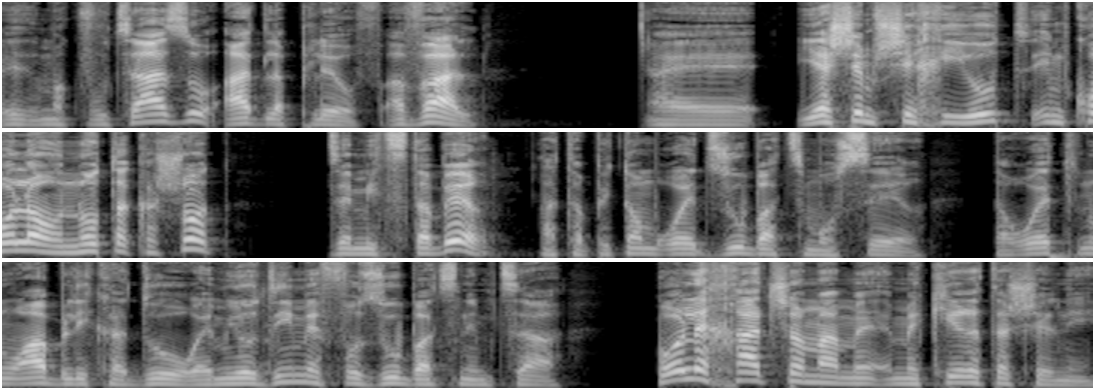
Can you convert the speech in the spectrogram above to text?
עם הקבוצה הזו עד לפלייאוף. אבל יש המשכיות עם כל העונות הקשות, זה מצטבר. אתה פתאום רואה את זובץ מוסר, אתה רואה תנועה בלי כדור, הם יודעים איפה זובץ נמצא. כל אחד שם מכיר את השני.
